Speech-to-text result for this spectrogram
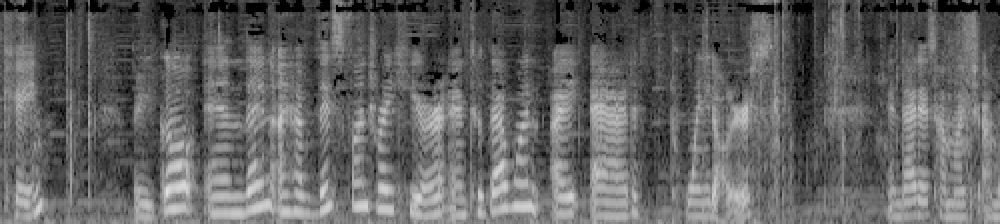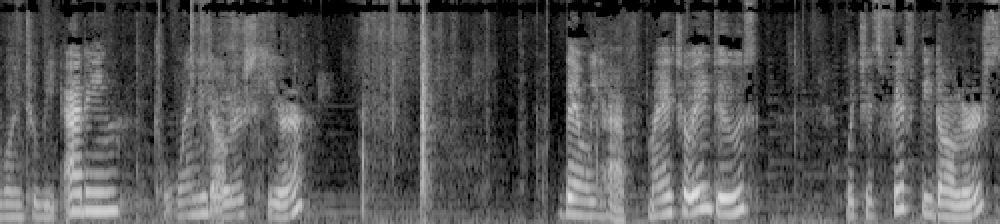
okay there you go and then I have this fund right here and to that one I add $20 and that is how much I'm going to be adding $20 here then we have my HOA dues, which is $50.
